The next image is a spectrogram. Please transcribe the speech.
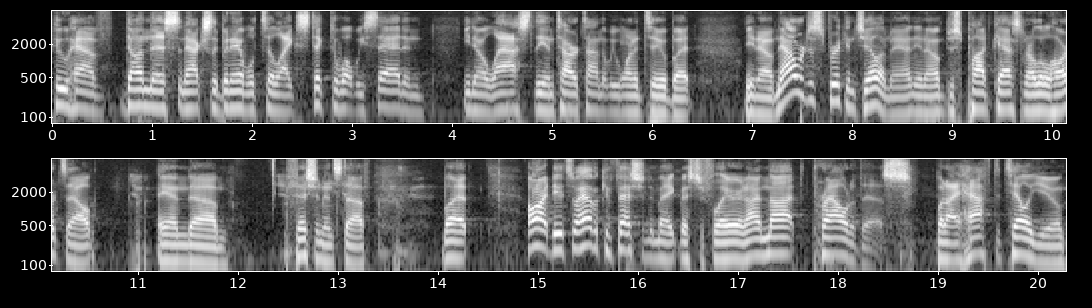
who have done this and actually been able to like stick to what we said and you know last the entire time that we wanted to. But you know now we're just freaking chilling, man. You know, just podcasting our little hearts out and um, fishing and stuff. But all right, dude. So I have a confession to make, Mr. Flair, and I'm not proud of this, but I have to tell you,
